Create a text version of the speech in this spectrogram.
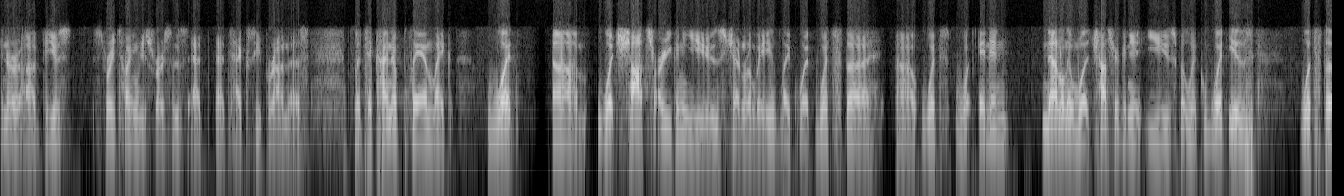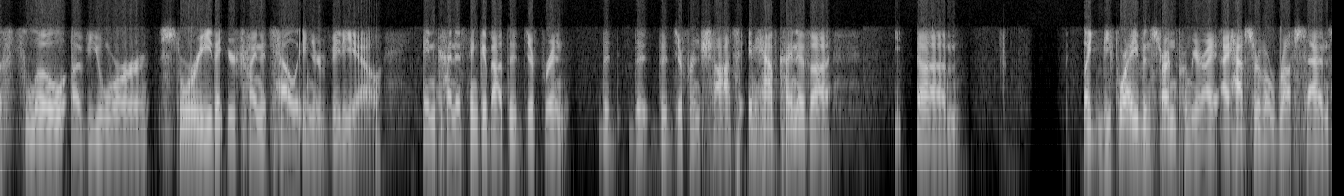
in our uh, video storytelling resources at, at TechSoup around this. But to kind of plan like what um, what shots are you going to use generally? Like what what's the uh, what's what and then not only what shots you're going to use, but like what is what's the flow of your story that you're trying to tell in your video, and kind of think about the different the, the, the different shots and have kind of a um, like before I even start in Premiere, I, I, have sort of a rough sense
